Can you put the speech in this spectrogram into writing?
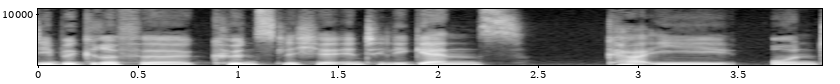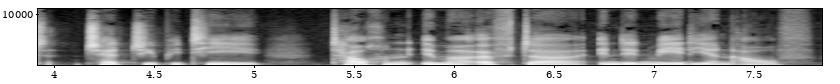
Die Begriffe künstliche Intelligenz KI und ChatGPT tauchen immer öfter in den Medien auf.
